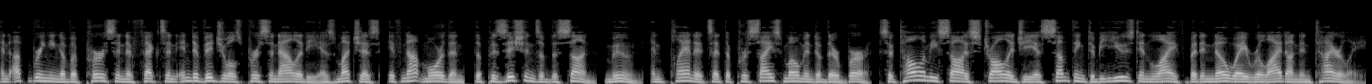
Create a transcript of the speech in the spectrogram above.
and upbringing of a person affects an individual's personality as much as, if not more than, the positions of the sun, moon, and planets at the precise moment of their birth, so Ptolemy saw astrology as something to be used in life but in no way relied on entirely.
